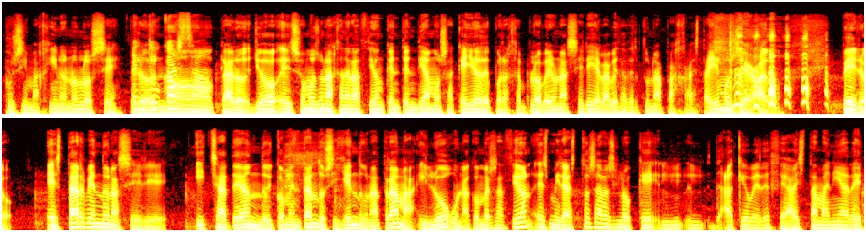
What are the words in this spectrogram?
Pues imagino, no lo sé. Pero tu no, casa? claro, yo eh, somos una generación que entendíamos aquello de, por ejemplo, ver una serie y a la vez hacerte una paja. Hasta ahí hemos llegado. pero estar viendo una serie y chateando y comentando, siguiendo una trama y luego una conversación, es, mira, esto sabes lo que a qué obedece, a esta manía de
